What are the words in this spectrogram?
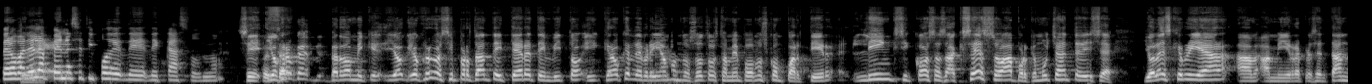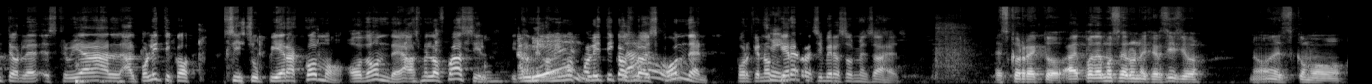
Pero vale la pena ese tipo de, de, casos, ¿no? Sí, pues yo creo que, perdón, yo, yo creo que es importante y Tere, te invito, y creo que deberíamos nosotros también podemos compartir links y cosas, acceso a, porque mucha gente dice, yo le escribiría a, mi representante o le escribiría al, al, político si supiera cómo o dónde, házmelo fácil. Y también, los mismos políticos lo esconden porque no quieren recibir esos mensajes. Es correcto. podemos hacer un ejercicio, ¿no? Es como,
